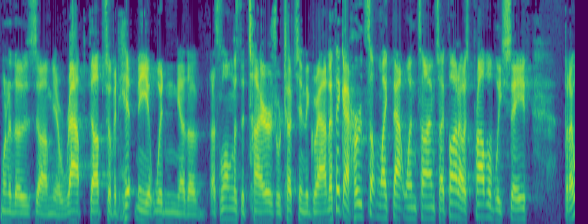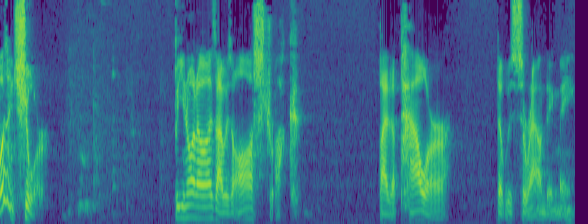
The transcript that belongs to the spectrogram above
one of those, um, you know, wrapped up. So if it hit me, it wouldn't, you know, the, as long as the tires were touching the ground. I think I heard something like that one time. So I thought I was probably safe, but I wasn't sure. But you know what I was? I was awestruck by the power that was surrounding me.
